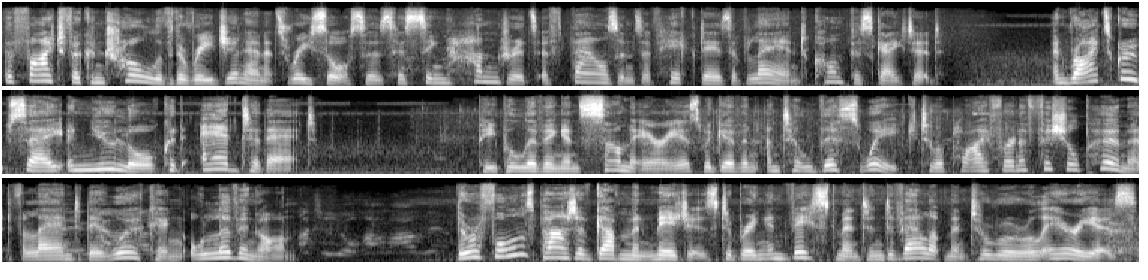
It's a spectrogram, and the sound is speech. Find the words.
The fight for control of the region and its resources has seen hundreds of thousands of hectares of land confiscated. And rights groups say a new law could add to that. People living in some areas were given until this week to apply for an official permit for land they're working or living on. The reform's part of government measures to bring investment and development to rural areas.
